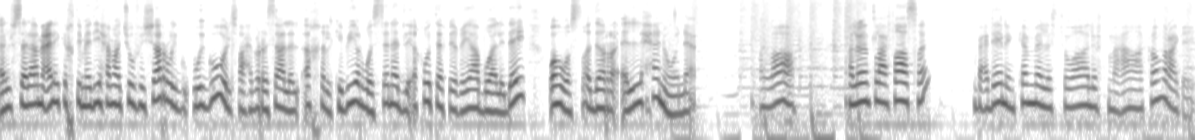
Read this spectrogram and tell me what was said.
ألف سلام عليك أختي مديحة ما تشوف الشر ويق- ويقول صاحب الرسالة الأخ الكبير هو السند لإخوته في غياب والديه وهو الصدر الحنون. الله خلونا نطلع فاصل. بعدين نكمل السوالف معاكم راجعين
